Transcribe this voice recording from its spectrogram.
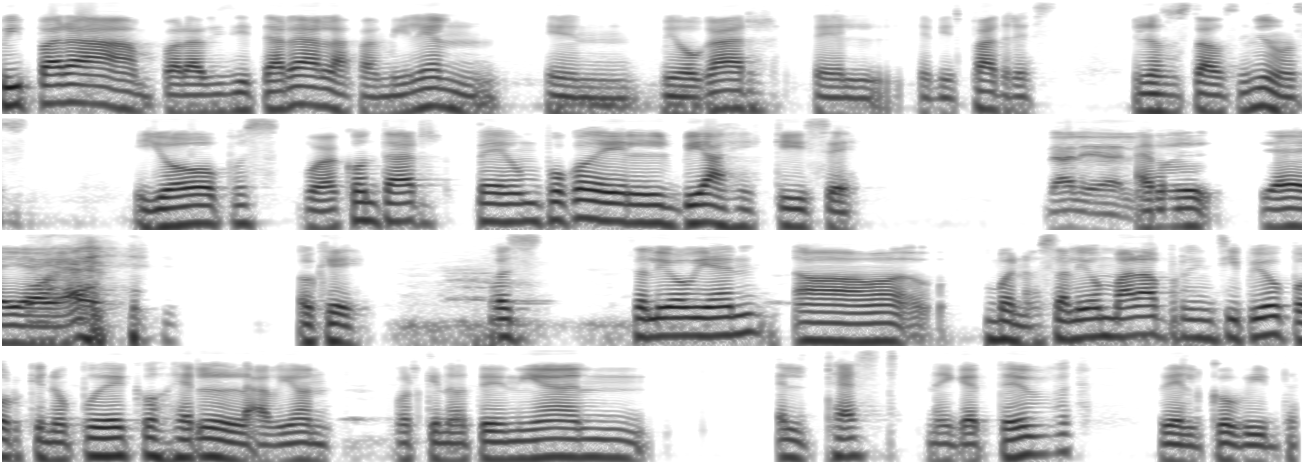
fui para, para visitar a la familia en, en mi hogar del, de mis padres en los Estados Unidos. Y yo pues voy a contarte un poco del viaje que hice. Dale, dale. Ya, ya, ya. Ok, pues salió bien. Ah, bueno, salió mal al principio porque no pude coger el avión, porque no tenían el test negativo del COVID.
